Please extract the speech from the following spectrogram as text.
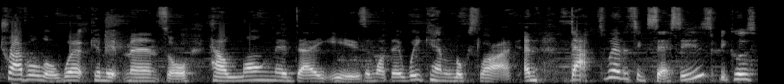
travel or work commitments or how long their day is and what their weekend looks like. And that's where the success is because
